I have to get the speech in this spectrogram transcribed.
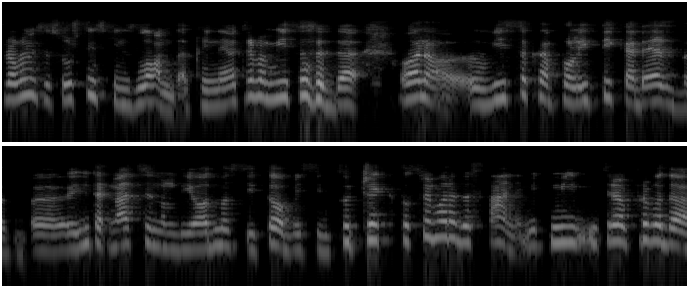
problem sa suštinskim zlom, dakle ne treba misliti da ono, visoka politika, ne znam, e, internacionalni odnosi i to, mislim, to, ček, to sve mora da stane. Mi, mi, treba prvo da,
